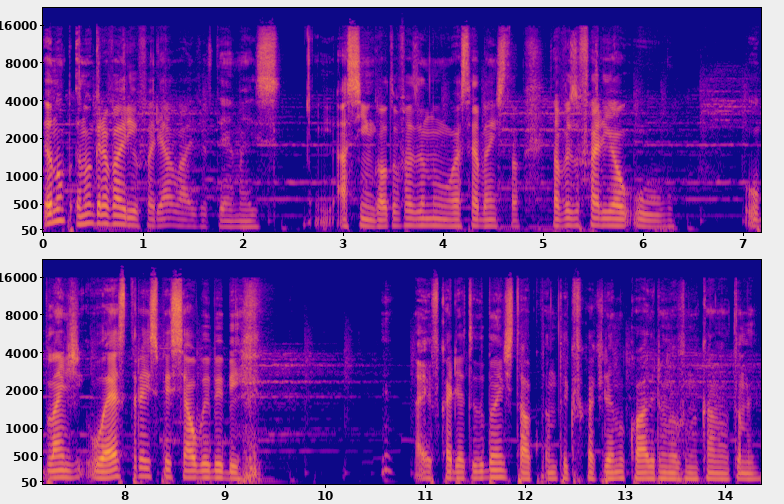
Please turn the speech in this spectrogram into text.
Eu não, eu não gravaria, eu faria live até, mas assim, igual eu tô fazendo o Extra Blind tal. Talvez eu faria o, o Blind, o Extra Especial BBB. Aí ficaria tudo Blind Talk, pra não ter que ficar criando quadro novo no canal também.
